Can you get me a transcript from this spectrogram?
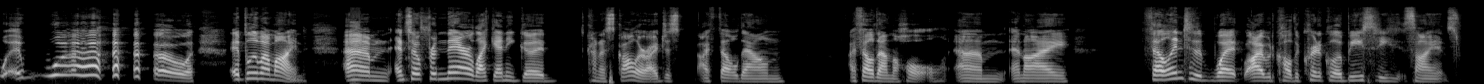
whoa, it blew my mind. Um, and so from there, like any good kind of scholar, I just, I fell down, I fell down the hole. Um, and I fell into what I would call the critical obesity science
